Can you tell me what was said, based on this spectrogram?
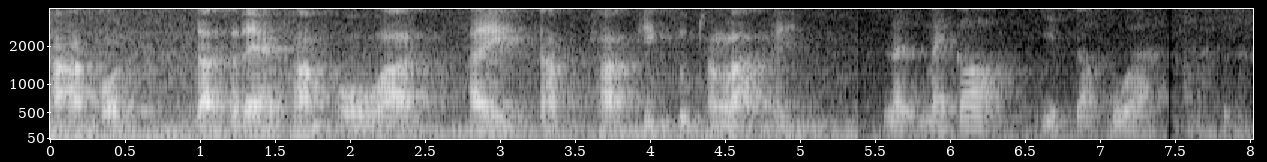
ถาคตจะแสดงธรรมโอวาท ให้กับพระภิกษุทั้งหลาย และแม่ก็หยิบดอกบัวอ่าถูกแล้ว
